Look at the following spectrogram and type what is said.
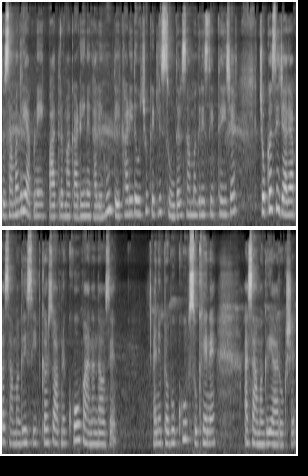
તો સામગ્રી આપણે એક પાત્રમાં કાઢીને ખાલી હું દેખાડી દઉં છું કેટલી સુંદર સામગ્રી સિદ્ધ થઈ છે. ચોક્કસથી જ્યારે આપણે સામગ્રી સિદ્ધ કરશો, આપને ખૂબ આનંદ આવશે અને પ્રભુ ખૂબ સુખેને આ સામગ્રી આરોગશે.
